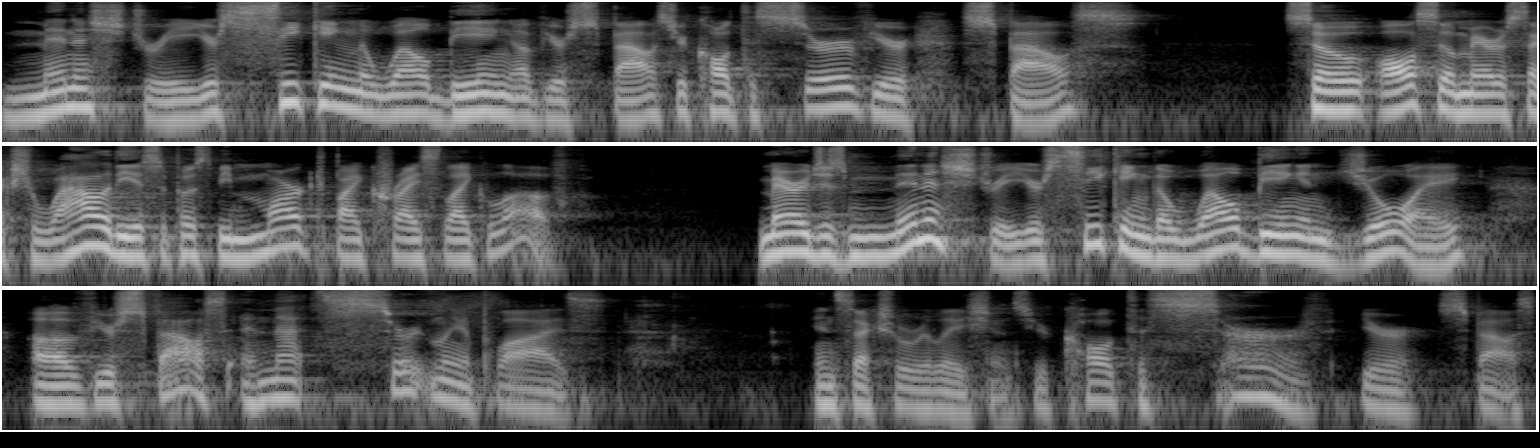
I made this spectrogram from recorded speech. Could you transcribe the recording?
ministry. You're seeking the well being of your spouse, you're called to serve your spouse. So, also, marital sexuality is supposed to be marked by Christ like love. Marriage is ministry. You're seeking the well being and joy of your spouse, and that certainly applies in sexual relations. You're called to serve your spouse.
